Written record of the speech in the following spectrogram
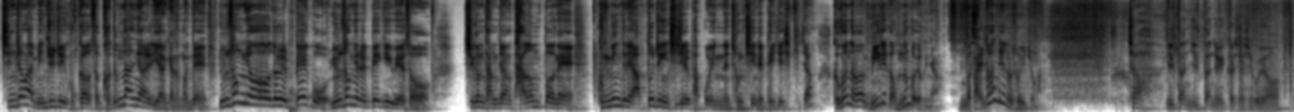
진정한 민주주의 국가로서 거듭나냐를 이야기하는 건데 윤석열을 빼고 윤석열을 빼기 위해서 지금 당장 다음번에 국민들의 압도적인 지지를 받고 있는 정치인을 배제시키자? 그거는 미래가 없는 거예요, 그냥. 맞습니다. 말도 안 되는 소리죠. 자, 일단 일단 여기까지 하시고요. 자,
